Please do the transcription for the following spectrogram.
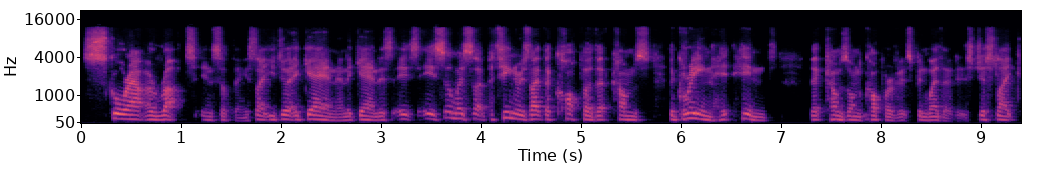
score out a rut in something. It's like you do it again and again. It's it's, it's almost like patina is like the copper that comes the green hi- hint that comes on copper if it's been weathered. It's just like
